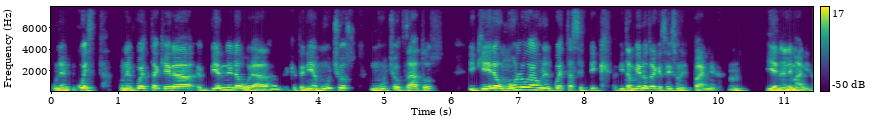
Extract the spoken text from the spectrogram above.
una encuesta, una encuesta que era bien elaborada, que tenía muchos, muchos datos y que era homóloga a una encuesta CEPIC y también otra que se hizo en España y en Alemania.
